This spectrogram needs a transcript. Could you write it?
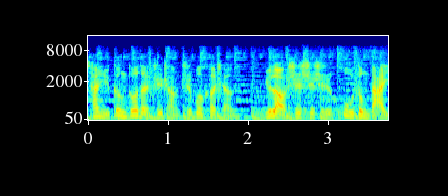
参与更多的职场直播课程，与老师实时互动答疑。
